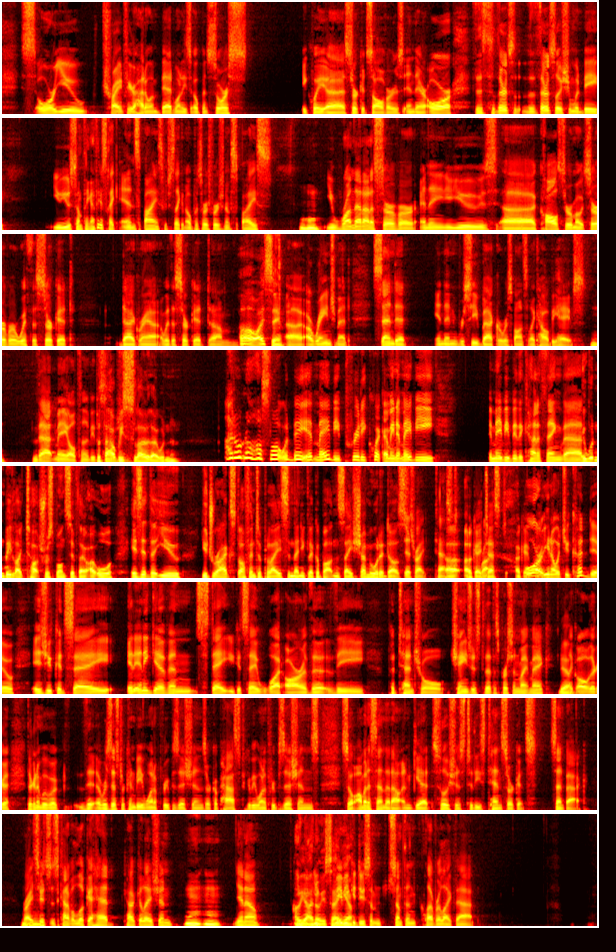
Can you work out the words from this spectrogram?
or you try and figure out how to embed one of these open source equa- uh, circuit solvers in there. Or the third the third solution would be you use something. I think it's like NSpice, which is like an open source version of Spice. You run that on a server, and then you use uh, calls to remote server with the circuit diagram with a circuit um, Oh, I see. uh, arrangement. Send it, and then receive back a response like how it behaves. That may ultimately be. The Hmm. but that would be slow, though, wouldn't it? I don't know how slow it would be. It may be pretty quick. I mean, it may be. It may be the kind of thing that It wouldn't be like touch responsive, though. Or is it that you you drag stuff into place and then you click a button and say, "Show me what it does"? That's right. Test. Uh, okay, test. Okay, Or fine. you know what you could do is you could say at any given state you could say what are the the potential changes that this person might make. Yeah. Like oh they're gonna they're gonna move a the, a resistor can be one of three positions or capacitor can be one of three positions. So I'm gonna send that out and get solutions to these ten circuits sent back. Right. Mm-hmm. So it's, it's kind of a look ahead calculation. Mm-mm. You know. Oh, yeah, I know what you're saying, Maybe yeah. you could do some something clever like that.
